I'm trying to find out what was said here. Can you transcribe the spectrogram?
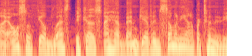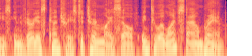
I also feel blessed because I have been given so many opportunities in various countries to turn myself into a lifestyle brand.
